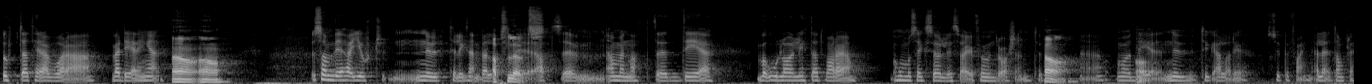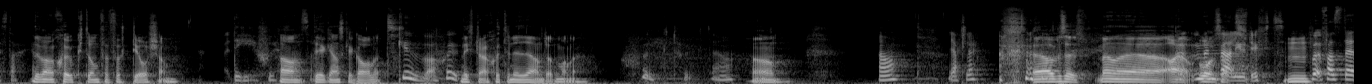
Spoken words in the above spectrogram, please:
uppdatera våra värderingar. Ja, ja. Som vi har gjort nu till exempel. Absolut. Att, att, eh, ja, men att eh, det var olagligt att vara homosexuell i Sverige för hundra år sedan. Typ. ja. Ja, och det, nu tycker alla det är superfine. Eller de flesta. Det var en sjukdom för 40 år sedan. Det är sjukt Ja, alltså. det är ganska galet. Gud vad sjukt. 1979 ändrade man det. Sjukt, sjukt. Ja, Ja, ja jäklar. ja precis. Men, äh, ja, ja, men oavsett. value drift. Mm. Fast det,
